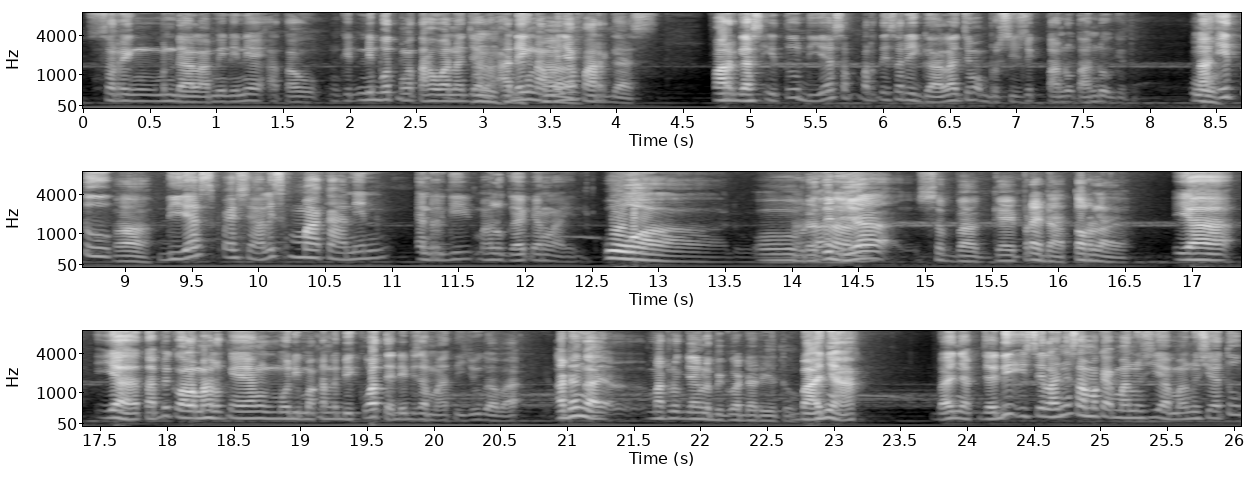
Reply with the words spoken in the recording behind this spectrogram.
sering mendalami ini atau mungkin ini buat pengetahuan aja lah. Ada yang namanya Vargas. Vargas itu dia seperti serigala cuma bersisik tanduk-tanduk gitu. Nah itu Wah. dia spesialis makanin energi makhluk gaib yang lain. Waduh. Oh, berarti dia sebagai predator lah ya. ya ya tapi kalau makhluknya yang mau dimakan lebih kuat ya dia bisa mati juga pak. Ada nggak makhluk yang lebih kuat dari itu? banyak banyak jadi istilahnya sama kayak manusia manusia tuh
